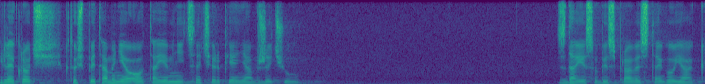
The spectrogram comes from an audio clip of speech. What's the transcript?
Ilekroć ktoś pyta mnie o tajemnicę cierpienia w życiu, zdaję sobie sprawę z tego, jak,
